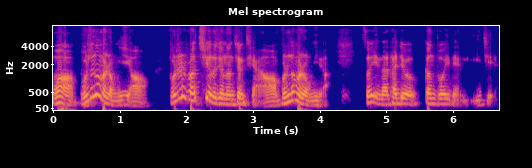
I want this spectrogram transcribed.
哇，不是那么容易啊，不是说去了就能挣钱啊，不是那么容易啊，所以呢，他就更多一点理解。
